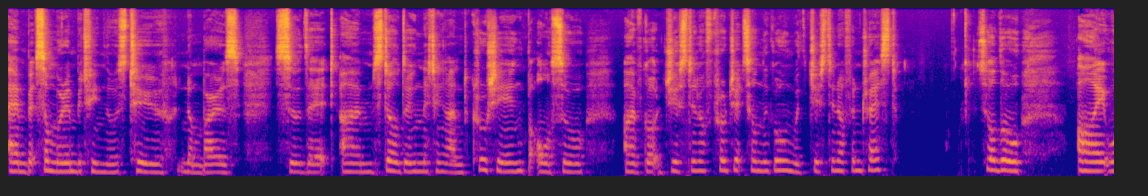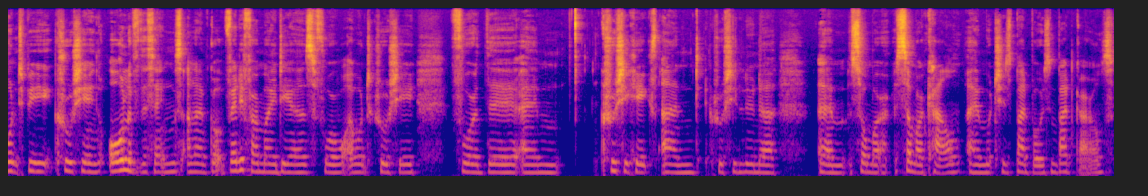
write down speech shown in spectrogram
um, but somewhere in between those two numbers so that I'm still doing knitting and crocheting, but also I've got just enough projects on the go with just enough interest. So, although I want to be crocheting all of the things, and I've got very firm ideas for what I want to crochet for the um, crochet cakes and crochet Luna um, summer summer cal, um, which is bad boys and bad girls.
